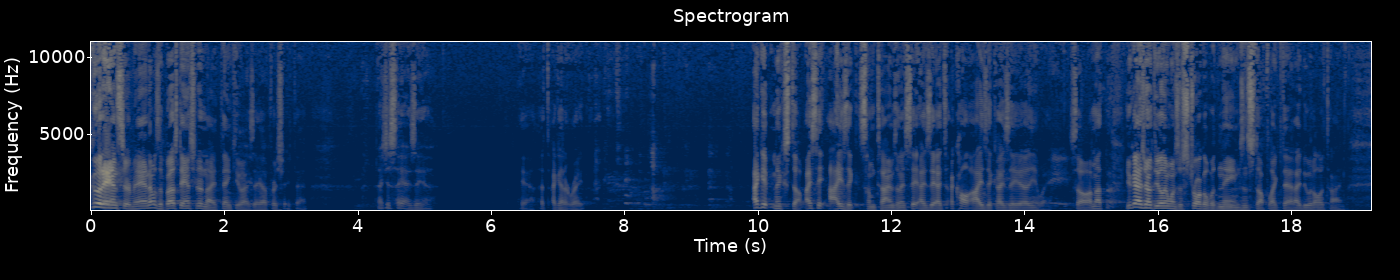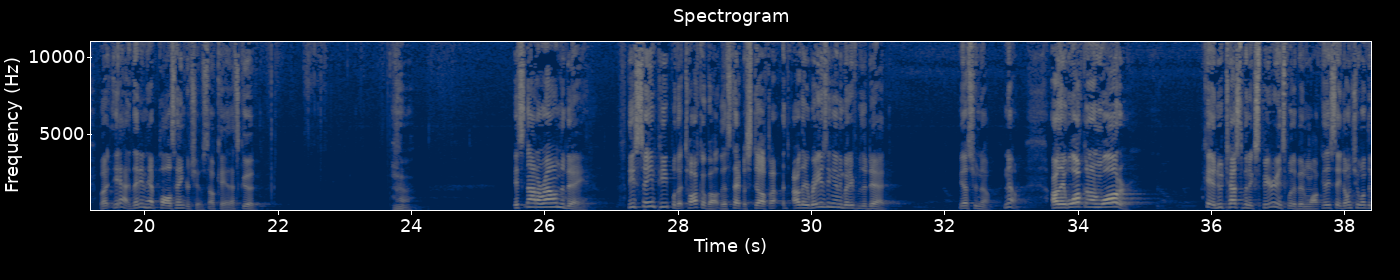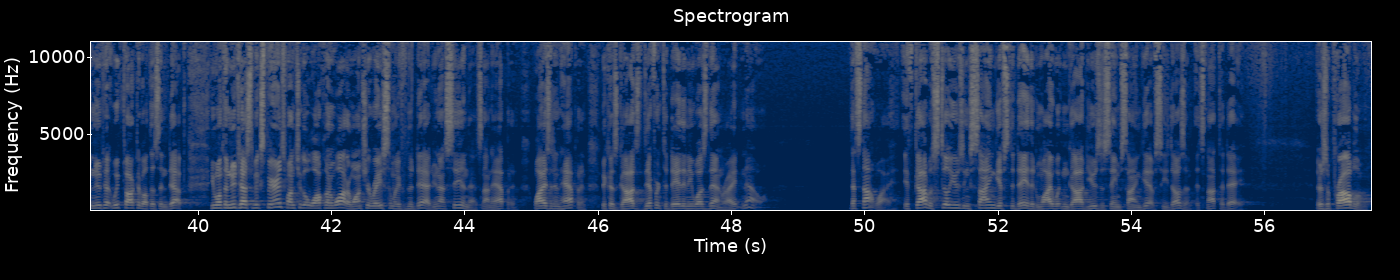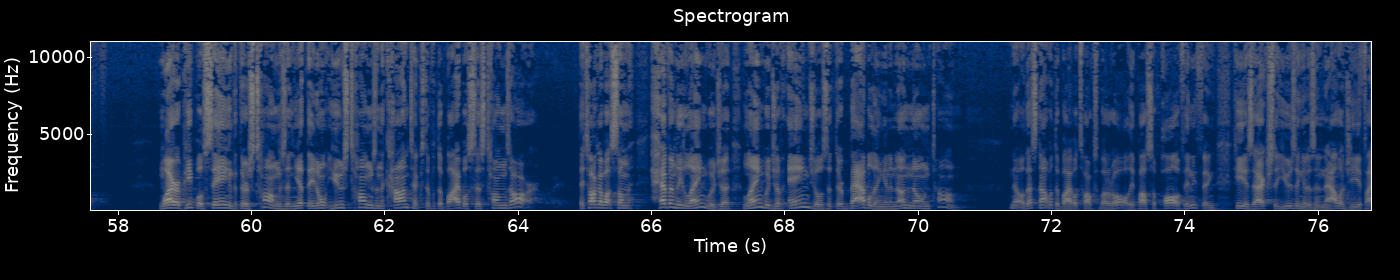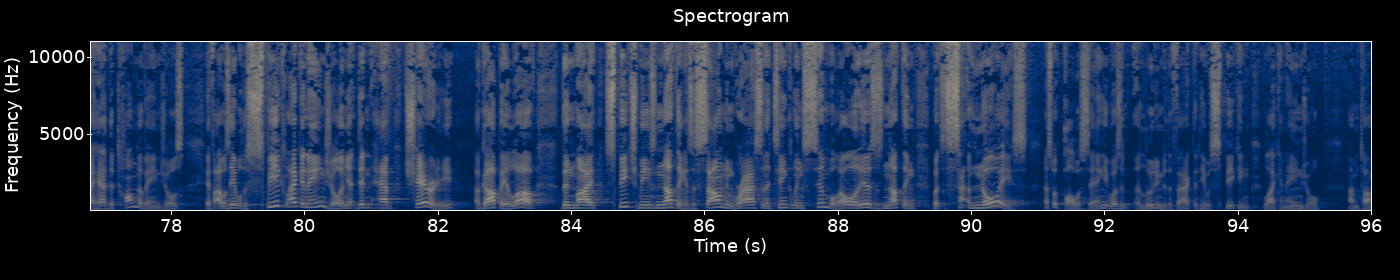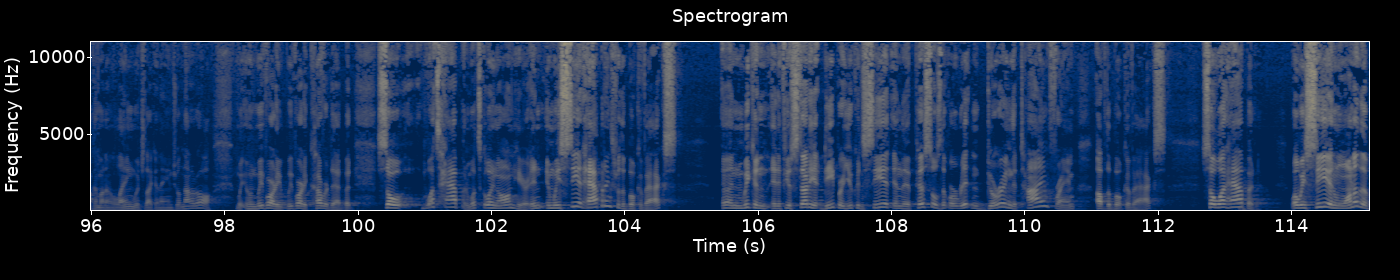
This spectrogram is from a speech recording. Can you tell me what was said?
Good answer, man. That was the best answer tonight. Thank you, Isaiah. I appreciate that. Did I just say Isaiah? Yeah, I got it right. I get mixed up. I say Isaac sometimes, and I say Isaiah. I call Isaac Isaiah anyway. So I'm not. You guys aren't the only ones that struggle with names and stuff like that. I do it all the time. But yeah, they didn't have Paul's handkerchiefs. Okay, that's good. It's not around today. These same people that talk about this type of stuff, uh, are they raising anybody from the dead? Yes or no? No. Are they walking on water? Okay, a New Testament experience would have been walking. They say, don't you want the New Testament? We've talked about this in depth. You want the New Testament experience? Why don't you go walk on water? Why don't you raise somebody from the dead? You're not seeing that. It's not happening. Why isn't it happening? Because God's different today than he was then, right? No. That's not why. If God was still using sign gifts today, then why wouldn't God use the same sign gifts? He doesn't. It's not today. There's a problem. Why are people saying that there's tongues and yet they don't use tongues in the context of what the Bible says tongues are? They talk about some heavenly language, a language of angels that they're babbling in an unknown tongue. No, that's not what the Bible talks about at all. The Apostle Paul, if anything, he is actually using it as an analogy. If I had the tongue of angels, if I was able to speak like an angel and yet didn't have charity, agape love, then my speech means nothing. It's a sounding brass and a tinkling cymbal. All it is is nothing but noise. That's what Paul was saying. He wasn't alluding to the fact that he was speaking like an angel. I'm talking about in a language like an angel. Not at all. We, have already, we've already covered that. But so, what's happened? What's going on here? And, and we see it happening through the book of Acts. And we can, and if you study it deeper, you can see it in the epistles that were written during the time frame of the book of Acts. So, what happened? Well, we see in one of the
